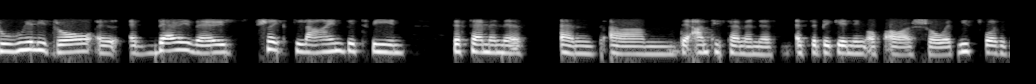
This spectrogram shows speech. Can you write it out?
to really draw a, a very very strict line between the feminists and um, the anti-feminists at the beginning of our show, at least for the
